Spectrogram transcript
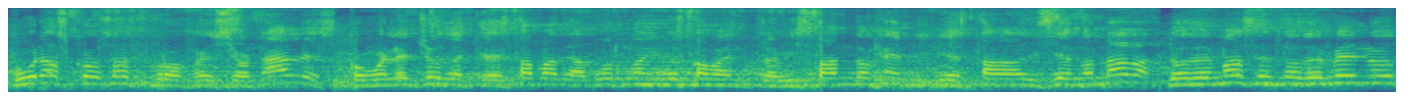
puras cosas profesionales, como el hecho de que estaba de adorno y no estaba entrevistándome ni estaba diciendo nada. Lo demás es lo de menos,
